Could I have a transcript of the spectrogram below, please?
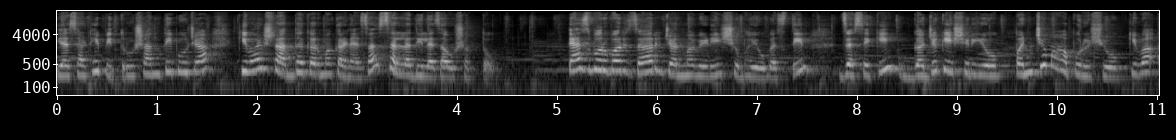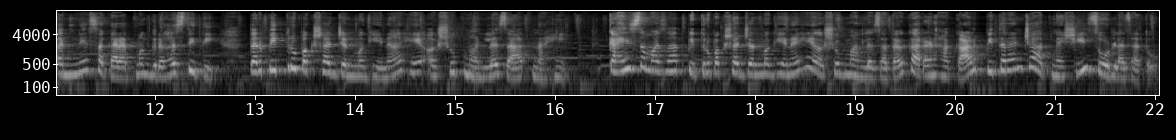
यासाठी पितृशांती पूजा किंवा श्राद्ध कर्म करण्याचा सल्ला दिला जाऊ शकतो. त्याचबरोबर जर जन्मवेळी शुभयोग असतील जसे की गजकेशरी योग पंचमहापुरुष योग किंवा अन्य सकारात्मक ग्रहस्थिती तर पितृपक्षात जन्म घेणं हे अशुभ मानलं जात नाही. काही समाजात पितृपक्षात जन्म घेणं हे अशुभ मानलं जातं कारण हा काळ पितरांच्या आत्म्याशी जोडला जातो.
